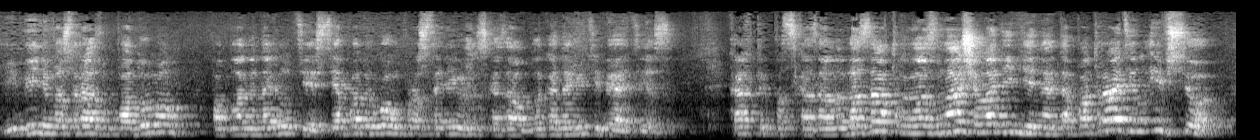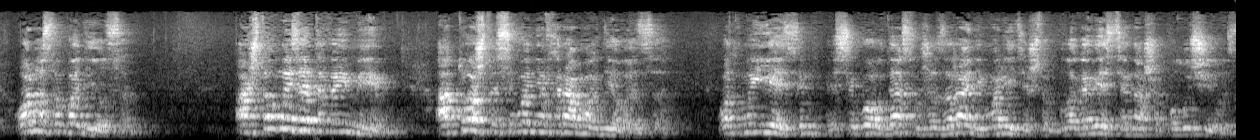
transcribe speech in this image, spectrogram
И, видимо, сразу подумал, поблагодарил тесть. Я по-другому просто не уже сказал, благодарю тебя, отец. Как ты подсказал? И на завтра назначил, один день на это потратил, и все. Он освободился. А что мы из этого имеем? А то, что сегодня в храмах делается. Вот мы ездим, если Бог даст, уже заранее молитесь, чтобы благовестие наше получилось.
